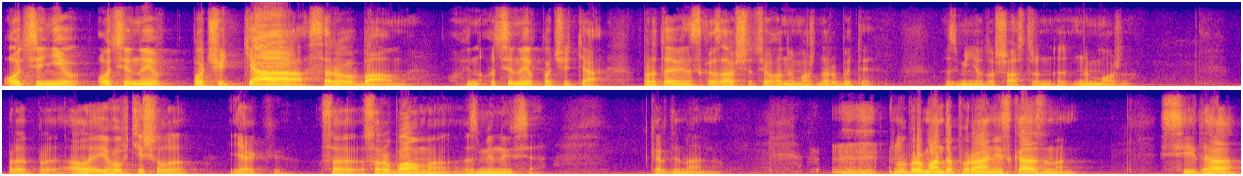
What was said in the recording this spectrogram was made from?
оцінив, оцінив почуття Сарвабауми. Він оцінив почуття, проте він сказав, що цього не можна робити. Змінювати шастру не можна. Але його втішило, як Сарабаума змінився кардинально. У Браманда Пурані сказано: Сідга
